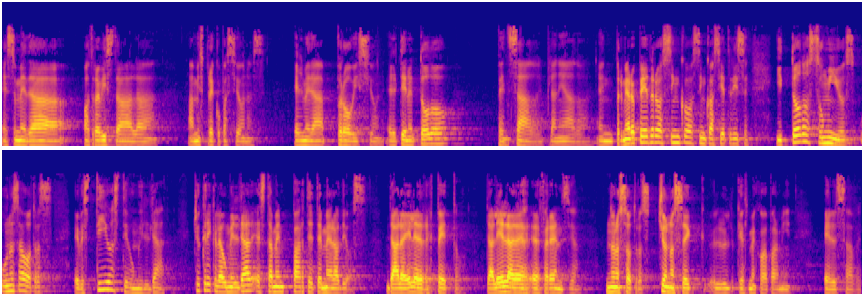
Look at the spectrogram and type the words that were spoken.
eso me da otra vista a, la, a mis preocupaciones. Él me da provisión. Él tiene todo pensado y planeado. En 1 Pedro 5, 5 a 7 dice, y todos sumidos unos a otros, vestidos de humildad. Yo creo que la humildad es también parte de temer a Dios, darle a Él el respeto, darle a Él la referencia. No nosotros, yo no sé qué es mejor para mí, Él sabe.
